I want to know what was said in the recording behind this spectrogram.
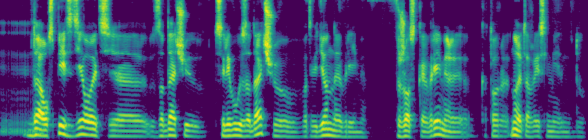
Э, да, успеть сделать э, задачу целевую задачу в отведенное время, в жесткое время, которое, ну это же если имеем в виду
